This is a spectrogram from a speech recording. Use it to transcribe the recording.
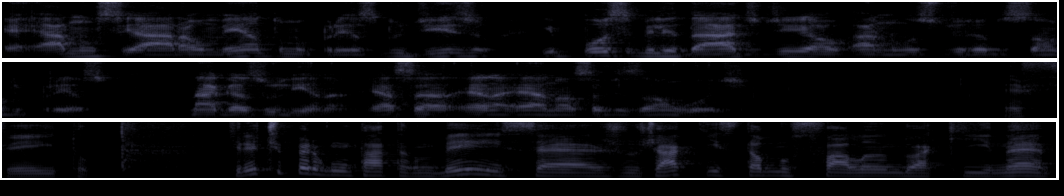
é, anunciar aumento no preço do diesel e possibilidade de anúncio de redução de preço na gasolina. Essa é, é a nossa visão hoje. Perfeito. Queria te perguntar também, Sérgio, já que estamos falando aqui, né,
